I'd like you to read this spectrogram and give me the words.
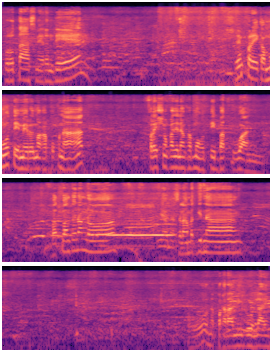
Prutas, meron din. Siyempre, kamote, meron makapuknat. Fresh yung kanilang kamote, batuan. Batuan to nang, no? Ayan, salamat ginang. Oo, napakaraming gulay.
